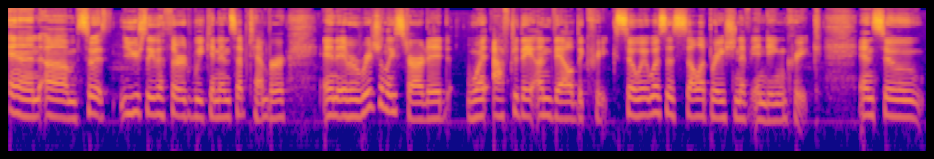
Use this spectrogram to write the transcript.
And um, so it's usually the third weekend in September. And it originally started when, after they unveiled the creek. So it was a celebration of Indian Creek. And so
